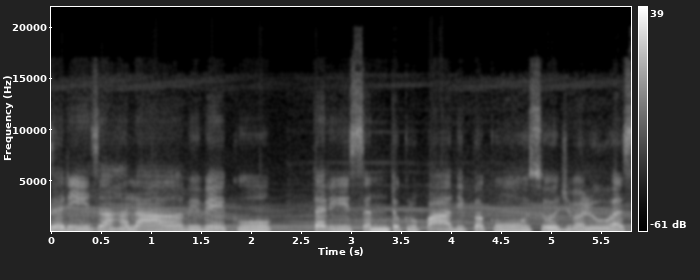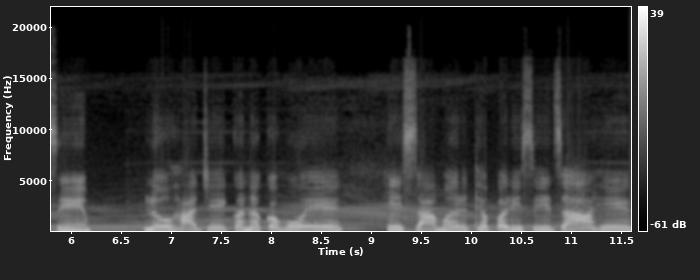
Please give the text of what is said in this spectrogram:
जरी जाहला विवेकू तरी संत कृपा दीपकू सोज्वळू असे लोहाचे कनक होय हे सामर्थ्य परिसी जाहे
